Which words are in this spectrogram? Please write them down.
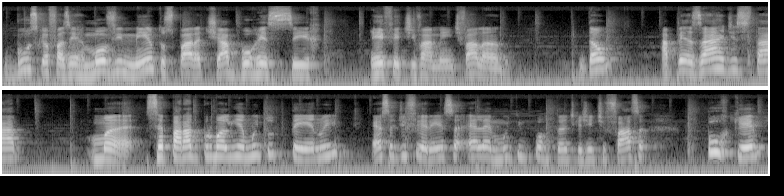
busca fazer movimentos para te aborrecer efetivamente falando. Então, apesar de estar uma, separado por uma linha muito tênue. Essa diferença ela é muito importante que a gente faça, porque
